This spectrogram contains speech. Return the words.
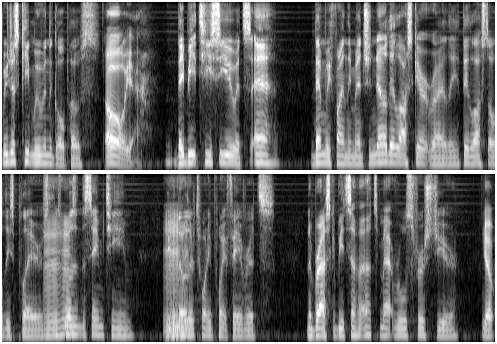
we just keep moving the goalposts. Oh yeah, They beat TCU. It's eh. Then we finally mentioned no, they lost Garrett Riley. They lost all these players. This Mhm. wasn't the same team, even though Mhm. they're 20 point favorites. Nebraska beats them. Oh, it's Matt Rhule's first year. yep.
